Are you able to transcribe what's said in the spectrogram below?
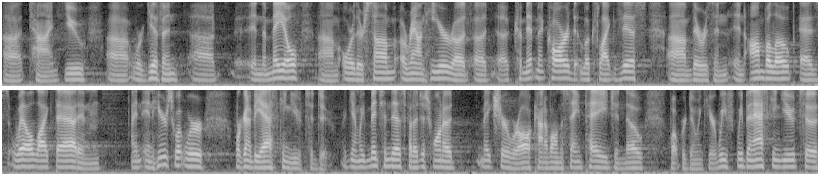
uh, time. You uh, were given uh, in the mail, um, or there's some around here, a, a, a commitment card that looks like this. Um, there is an, an envelope as well, like that. And, and, and here's what we're, we're going to be asking you to do. Again, we've mentioned this, but I just want to make sure we're all kind of on the same page and know what we're doing here. We've, we've been asking you to,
